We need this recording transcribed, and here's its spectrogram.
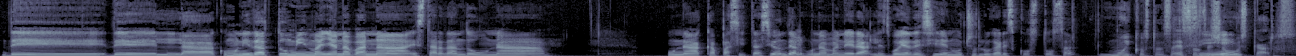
De, de la comunidad Tumin mañana van a estar dando una una capacitación de alguna manera, les voy a decir en muchos lugares costosa. Muy costosa, esos son muy caros.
